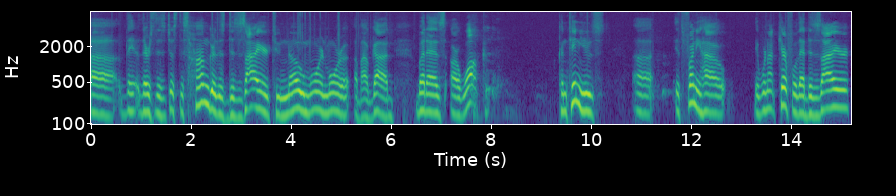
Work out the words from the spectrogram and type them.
uh, they, there's this just this hunger, this desire to know more and more about God. But as our walk continues, uh, it's funny how if we're not careful, that desire,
